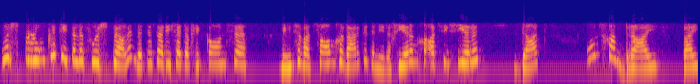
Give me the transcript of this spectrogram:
oorspronklik het hulle voorspel en dit is uit die Suid-Afrikaanse mense wat saamgewerk het en die regering geadviseer het dat ons gaan draai by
